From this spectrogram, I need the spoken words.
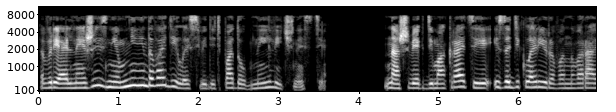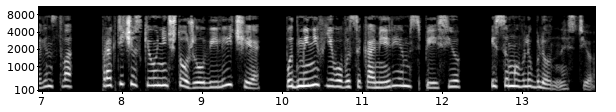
В реальной жизни мне не доводилось видеть подобные личности. Наш век демократии из-за декларированного равенства практически уничтожил величие, подменив его высокомерием, спесью и самовлюбленностью.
